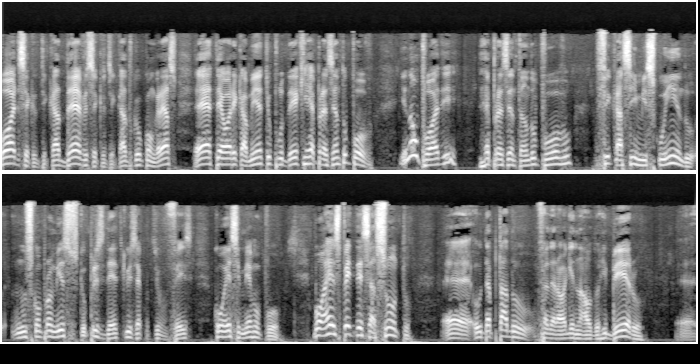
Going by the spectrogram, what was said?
Pode ser criticado, deve ser criticado, porque o Congresso é, teoricamente, o poder que representa o povo. E não pode, representando o povo, ficar se imiscuindo nos compromissos que o presidente, que o executivo fez com esse mesmo povo. Bom, a respeito desse assunto, é, o deputado federal Aguinaldo Ribeiro é,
